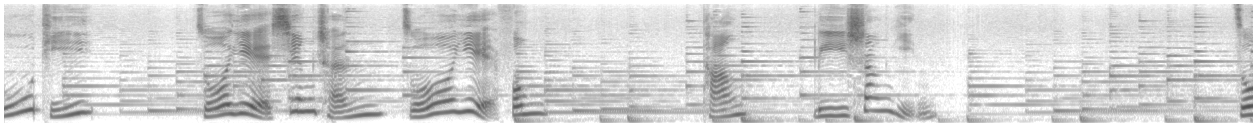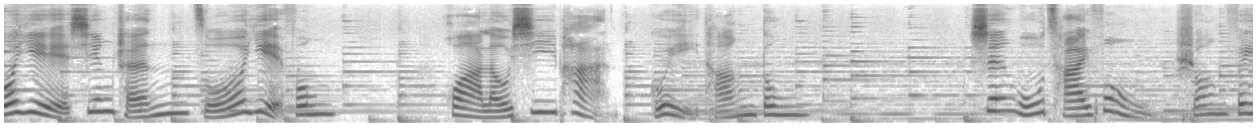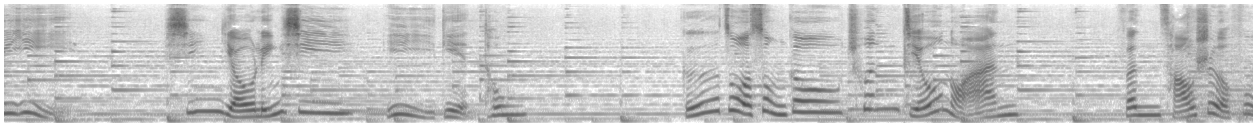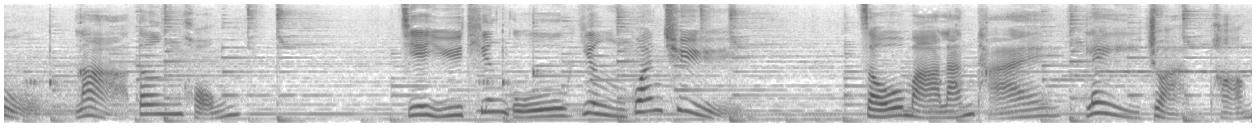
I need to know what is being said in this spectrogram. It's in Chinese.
无题。昨夜星辰昨夜风。唐·李商隐。昨夜星辰昨夜风，画楼西畔桂堂东。身无彩凤双飞翼，心有灵犀一点通。隔座送钩春酒暖，分曹射覆蜡灯红。皆于听鼓应官去，走马兰台泪转旁。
